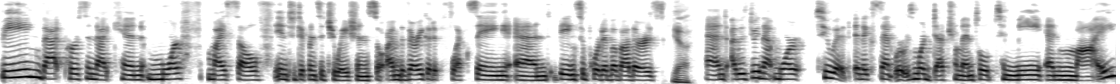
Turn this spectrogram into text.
being that person that can morph myself into different situations so i'm very good at flexing and being supportive of others Yeah. and I was doing that more to it an extent where it was more detrimental to me and my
